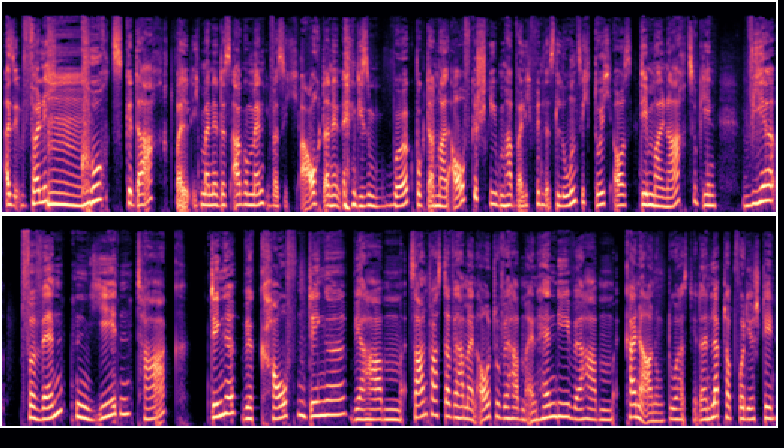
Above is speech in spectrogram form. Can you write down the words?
Also völlig mm. kurz gedacht, weil ich meine, das Argument, was ich auch dann in, in diesem Workbook dann mal aufgeschrieben habe, weil ich finde, es lohnt sich durchaus, dem mal nachzugehen. Wir verwenden jeden Tag Dinge, wir kaufen Dinge, wir haben Zahnpasta, wir haben ein Auto, wir haben ein Handy, wir haben, keine Ahnung, du hast hier deinen Laptop vor dir stehen.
